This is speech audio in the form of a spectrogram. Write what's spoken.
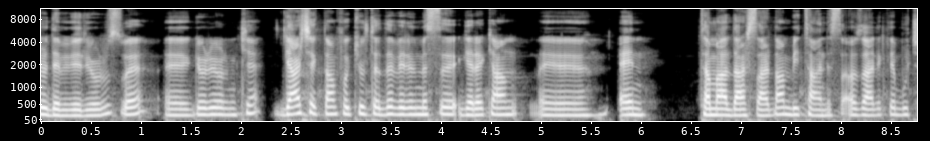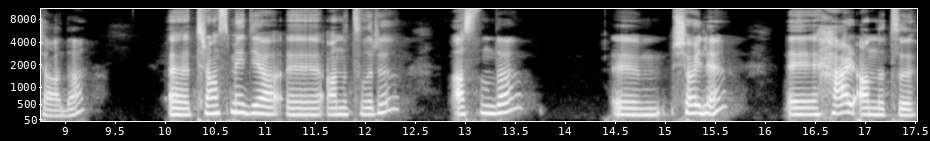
ödevi veriyoruz ve görüyorum ki gerçekten fakültede verilmesi gereken en temel derslerden bir tanesi. Özellikle bu çağda. Transmedya anlatıları aslında şöyle her anlatı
